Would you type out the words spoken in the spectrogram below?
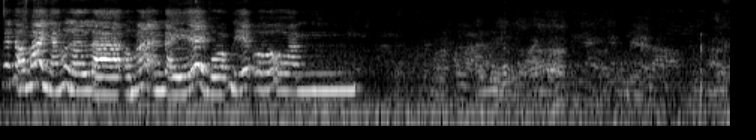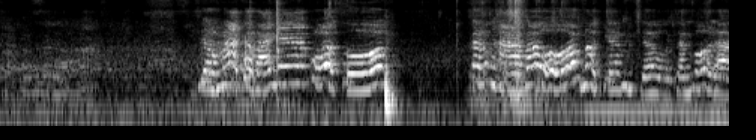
แม่เอามาหยังละละเอามาอันใดบอกเนอ่อนเสี่ยวมาถวายแม่โคศกตั้งหาพระ เจ้าฉันโบลา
